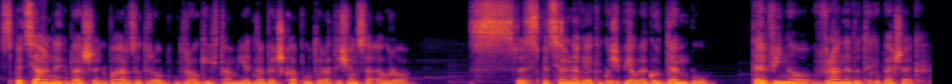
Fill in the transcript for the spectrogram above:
specjalnych beczek, bardzo dro drogich, tam jedna beczka półtora tysiąca euro, z specjalnego jakiegoś białego dębu. te wino wlane do tych beczek,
